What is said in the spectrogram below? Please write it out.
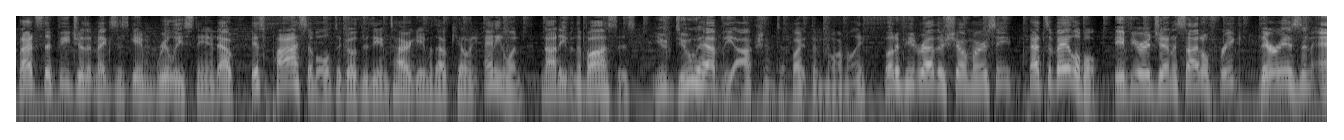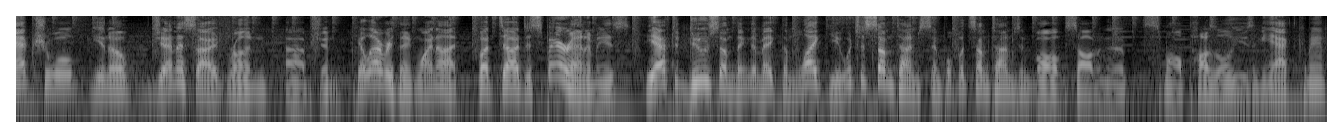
That's the feature that makes this game really stand out. It's possible to go through the entire game without killing anyone, not even the bosses. You do have the option to fight them normally, but if you'd rather show mercy, that's available. If you're a genocidal freak, there is an actual, you know, genocide run option. Kill everything, why not? But uh, to spare enemies, you have to do something to make them like you, which is sometimes simple, but sometimes involves solving a small puzzle using the act command.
